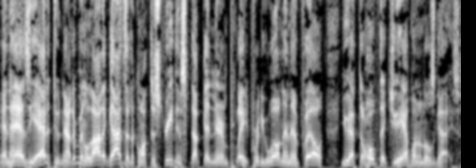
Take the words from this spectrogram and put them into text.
and has the attitude. Now, there have been a lot of guys that have come off the street and stuck in there and played pretty well in the NFL. You have to hope that you have one of those guys.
